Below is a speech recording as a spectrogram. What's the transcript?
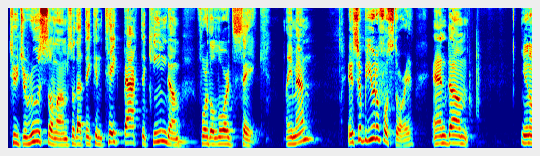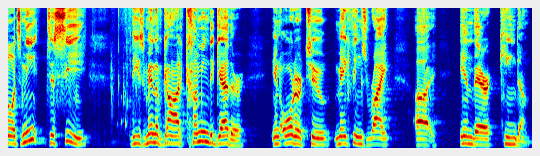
to Jerusalem so that they can take back the kingdom for the Lord's sake. Amen. It's a beautiful story. And, um, you know, it's neat to see these men of God coming together in order to make things right uh, in their kingdom.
